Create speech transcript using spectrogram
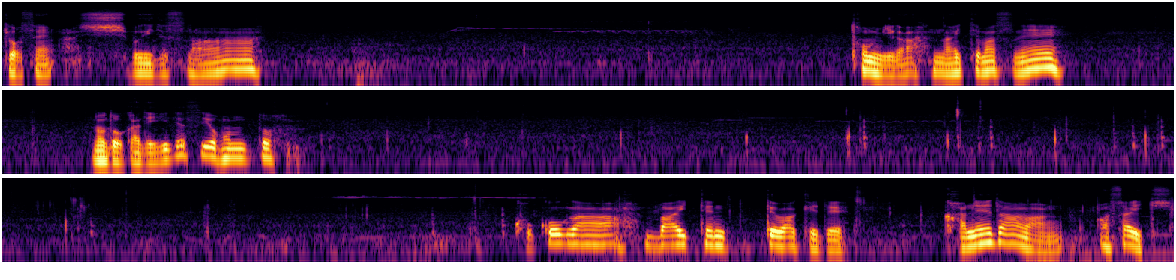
漁船渋いですな。あトンビが鳴いてますね。のどかでいいですよ本当ここが売店ってわけで金田湾朝市。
